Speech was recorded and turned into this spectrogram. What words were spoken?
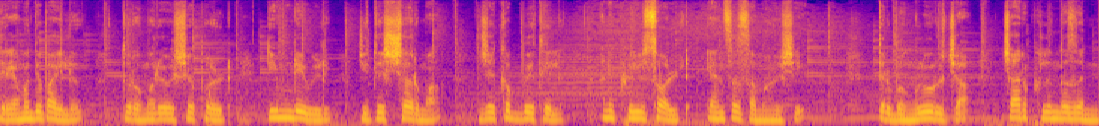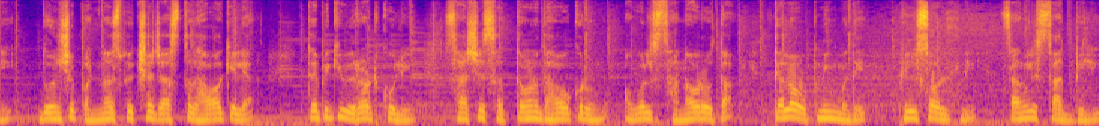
तर यामध्ये पाहिलं तर Romario Shepherd Tim David Jitesh Sharma Jacob Bethell आणि फिल सॉल्ट यांचा समावेश आहे. तर बंगळुरूच्या चार फलंदाजांनी दोनशे पन्नासपेक्षा जास्त धावा केल्या. त्यापैकी विराट कोहली सहाशे सत्तावन्न धावा करून अव्वल स्थानावर होता. त्याला ओपनिंगमध्ये फिल सॉल्टने चांगली साथ दिली.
